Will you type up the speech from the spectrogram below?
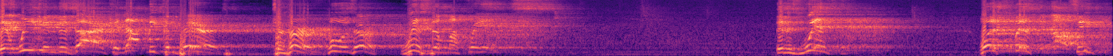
that we can desire cannot be compared to her. Who is her? Wisdom, my friends. It is wisdom. What is wisdom? See,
